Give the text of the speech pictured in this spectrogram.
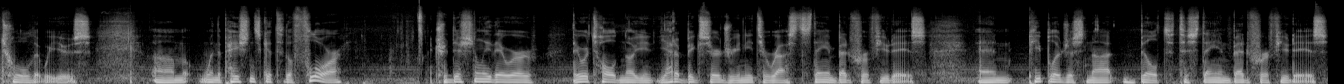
tool that we use. Um, when the patients get to the floor, traditionally they were they were told no you, you had a big surgery you need to rest stay in bed for a few days and people are just not built to stay in bed for a few days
